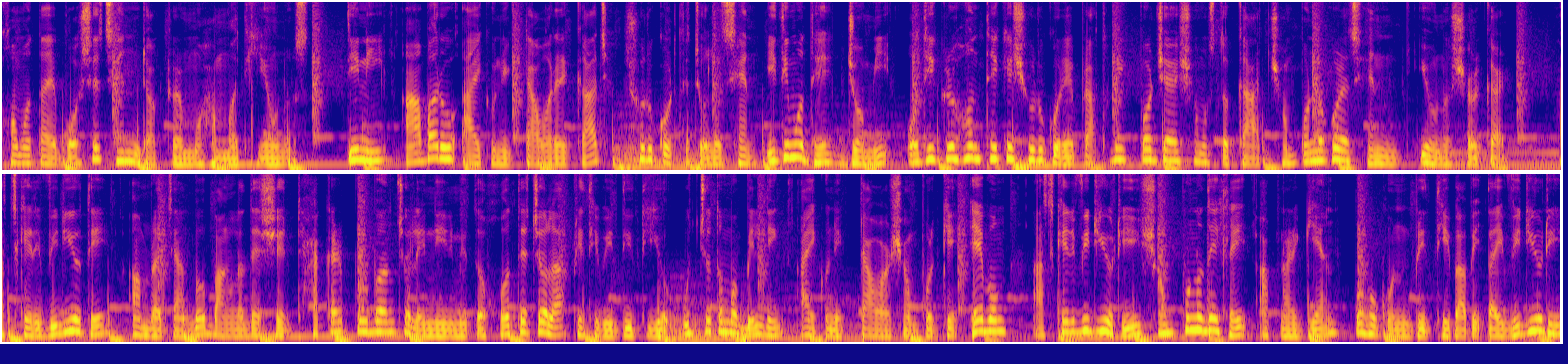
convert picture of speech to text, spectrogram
ক্ষমতায় বসেছেন ডক্টর মোহাম্মদ ইউনুস। তিনি আবারও আইকনিক টাওয়ারের কাজ শুরু করতে চলেছেন। ইতিমধ্যে জমি অধিগ্রহণ থেকে শুরু করে প্রাথমিক পর্যায়ে সমস্ত কাজ সম্পন্ন করেছেন ইউনুস সরকার। আজকের ভিডিওতে আমরা জানব বাংলাদেশের ঢাকার পূর্বাঞ্চলে নির্মিত হতে চলা পৃথিবীর দ্বিতীয় উচ্চতম বিল্ডিং আইকনিক টাওয়ার সম্পর্কে এবং আজকের ভিডিওটি সম্পূর্ণ দেখলেই আপনার জ্ঞান বহুগুণ বৃদ্ধি পাবে। তাই ভিডিওটি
